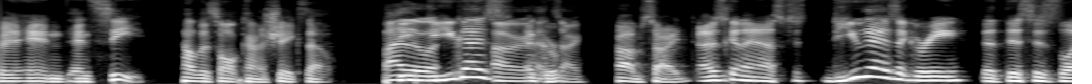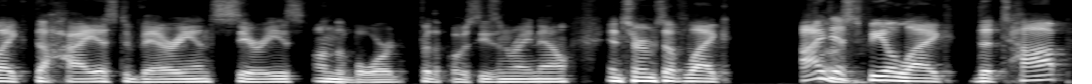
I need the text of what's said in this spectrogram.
and and see how this all kind of shakes out. By do, the way, do you guys oh, go agree- sorry. Oh, I'm sorry. I was going to ask just do you guys agree that this is like the highest variance series on the board for the postseason right now in terms of like I Huh. just feel like the top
